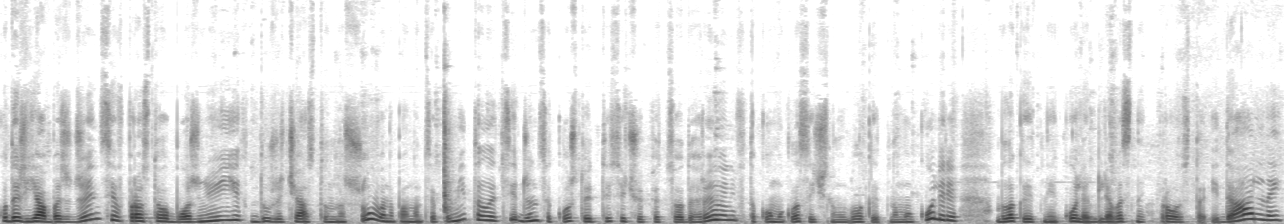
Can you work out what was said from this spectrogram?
Куди ж я без джинсів? Просто обожнюю їх, дуже часто ношу. Ви, напевно, це помітили. Ці джинси коштують 1500 гривень в такому класичному блакитному кольорі. Блакитний колір для весни просто ідеальний.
